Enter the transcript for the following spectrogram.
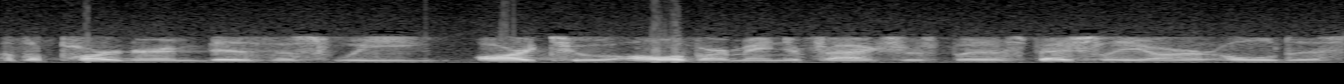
of a partner in business we are to all of our manufacturers, but especially our oldest.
